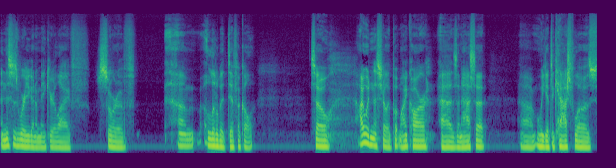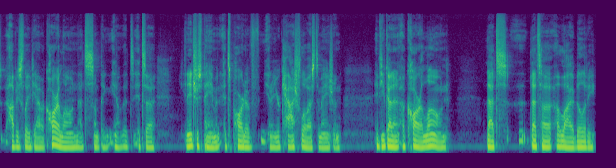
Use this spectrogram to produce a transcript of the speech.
And this is where you're going to make your life sort of um, a little bit difficult. So, I wouldn't necessarily put my car as an asset. Uh, when we get to cash flows, obviously, if you have a car loan, that's something you know. That's it's a an interest payment. It's part of you know your cash flow estimation. If you've got a, a car loan, that's that's a, a, liability.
